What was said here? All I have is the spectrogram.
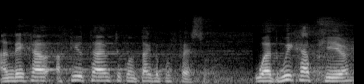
and they have a few time to contact the professor. What we have here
